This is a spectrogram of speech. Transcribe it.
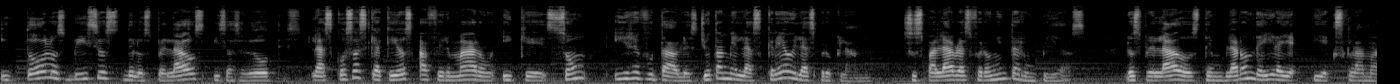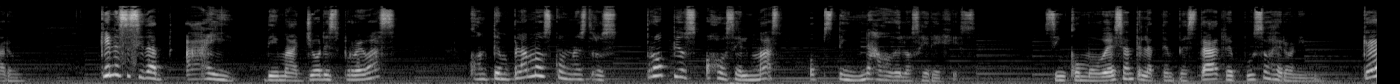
y todos los vicios de los prelados y sacerdotes. Las cosas que aquellos afirmaron y que son irrefutables, yo también las creo y las proclamo. Sus palabras fueron interrumpidas. Los prelados temblaron de ira y, exclamaron ¿Qué necesidad hay de mayores pruebas? Contemplamos con nuestros propios ojos el más obstinado de los herejes. Sin conmoverse ante la tempestad, repuso Jerónimo. ¿Qué?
